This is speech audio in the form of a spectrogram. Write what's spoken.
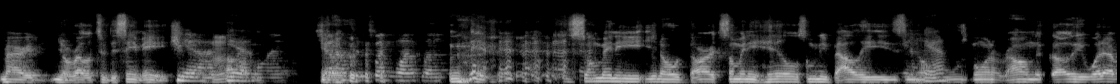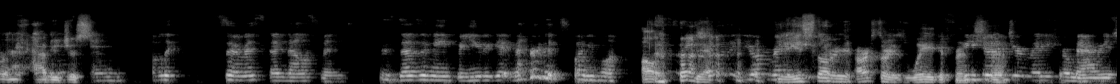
married, you know, relative the same age. Yeah, Mhm. Yeah. 21. Yeah. Shout out to the twenty-one so many, you know, darts, so many hills, so many valleys, you know, Yeah. who's going around the gully, whatever may have you just And public service announcement. This doesn't mean for you to get married at twenty-one. oh yeah. sure You're Yeah, ready. his story, our story is way different. Be sure Yeah. that you're ready for marriage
